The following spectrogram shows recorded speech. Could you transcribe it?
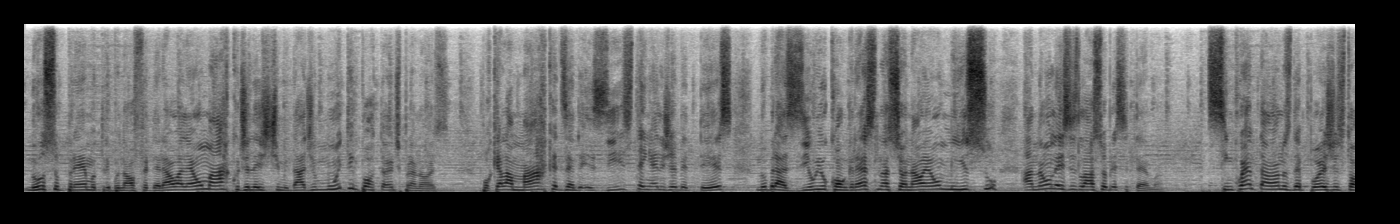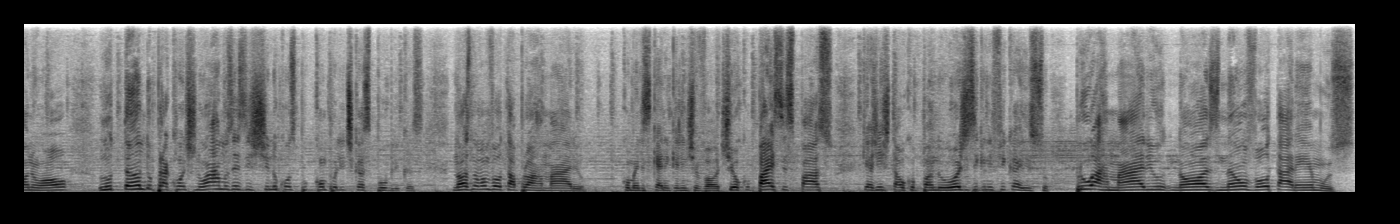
no Supremo Tribunal Federal ela é um marco de legitimidade muito importante para nós. Porque ela marca dizendo existem LGBTs no Brasil e o Congresso Nacional é omisso a não legislar sobre esse tema. 50 anos depois de Stonewall, lutando para continuarmos existindo com, com políticas públicas. Nós não vamos voltar para o armário, como eles querem que a gente volte. E ocupar esse espaço que a gente está ocupando hoje significa isso. Para o armário, nós não voltaremos.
